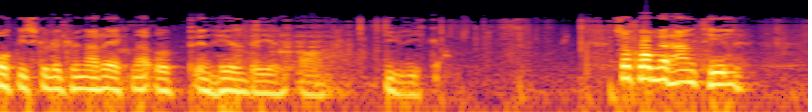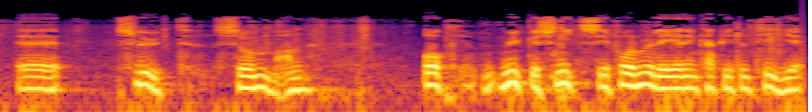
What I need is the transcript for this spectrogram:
Och vi skulle kunna räkna upp en hel del av dylika. Så kommer han till eh, slutsumman och mycket snitsig formulering kapitel 10.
